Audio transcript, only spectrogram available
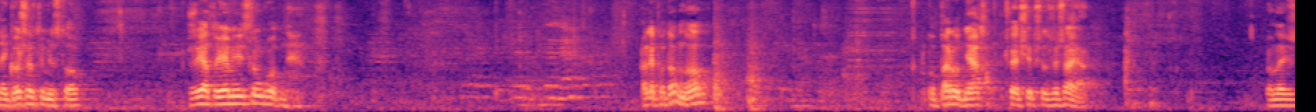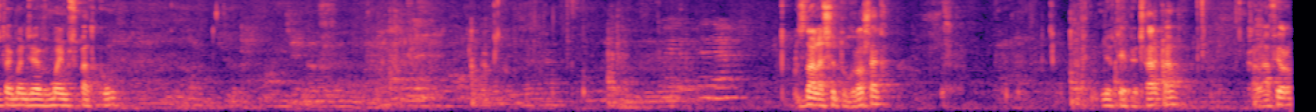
Najgorsze w tym jest to, że ja to jem i jestem głodny. Ale podobno po paru dniach człowiek się przyzwyczaja. Mam nadzieję, że tak będzie w moim przypadku. Znalazł się tu groszek. Jest tutaj pieczarka, kalafior.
